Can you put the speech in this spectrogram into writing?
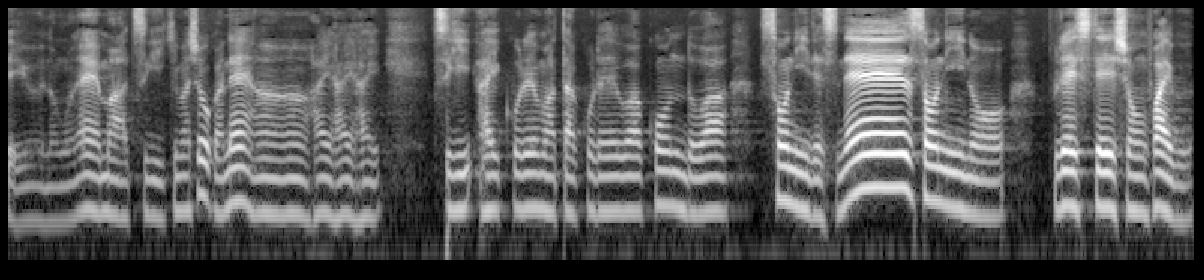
っていうのもねまあ次行きましょうかね。うんうん。はいはいはい。次。はいこれまたこれは今度はソニーですね。ソニーのプレイステーション5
